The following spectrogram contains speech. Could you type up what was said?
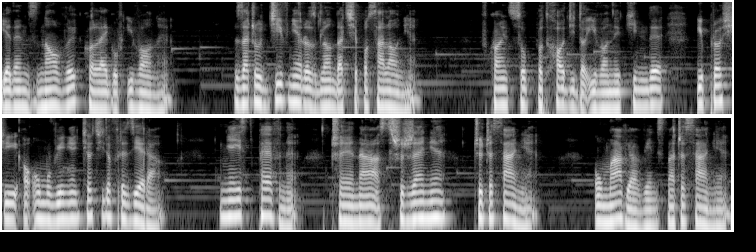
jeden z nowych kolegów Iwony. Zaczął dziwnie rozglądać się po salonie. W końcu podchodzi do Iwony Kindy i prosi o umówienie cioci do fryzjera. Nie jest pewny, czy na strzyżenie, czy czesanie. Umawia więc na czesanie.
